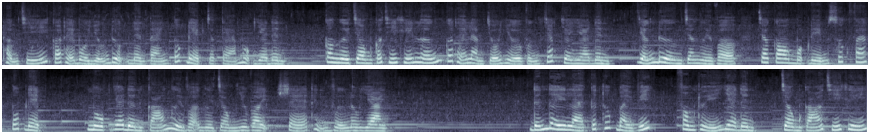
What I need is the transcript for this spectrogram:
thậm chí có thể bồi dưỡng được nền tảng tốt đẹp cho cả một gia đình. Còn người chồng có chí khí lớn có thể làm chỗ dựa vững chắc cho gia đình, dẫn đường cho người vợ, cho con một điểm xuất phát tốt đẹp. Một gia đình có người vợ người chồng như vậy sẽ thịnh vượng lâu dài. Đến đây là kết thúc bài viết Phong thủy gia đình, chồng có chí khí,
